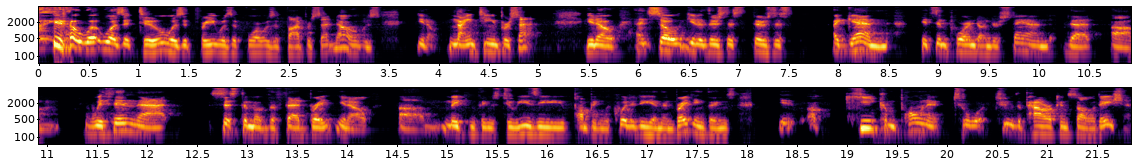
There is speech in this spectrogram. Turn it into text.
you know, what was it two? Was it three? Was it four? Was it five percent? No, it was you know nineteen percent. You know, and so you know, there's this there's this again. It's important to understand that um, within that system of the Fed break, you know, um, making things too easy, pumping liquidity, and then breaking things. It, a key component to to the power consolidation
